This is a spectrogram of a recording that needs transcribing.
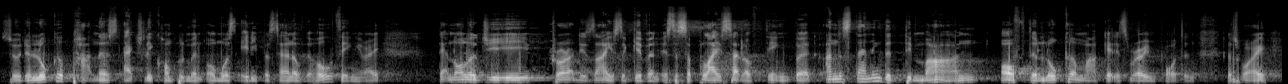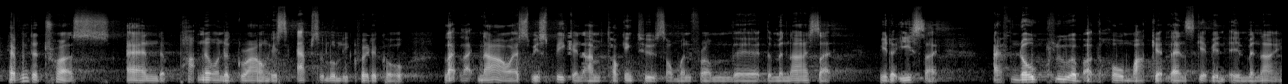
So the local partners actually complement almost 80% of the whole thing, right? technology, product design is a given. It's the supply side of thing, but understanding the demand of the local market is very important. That's why having the trust and the partner on the ground is absolutely critical. Like, like now, as we speak, and I'm talking to someone from the, the MENA side, Middle East side, I have no clue about the whole market landscape in, in MENA.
